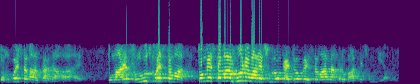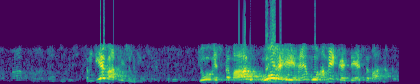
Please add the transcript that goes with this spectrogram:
تم کو استعمال کر رہا ہے۔ تمہارے فروج کو استعمال، تم استعمال ہونے والے سورو کہتے ہو کہ استعمال نہ کرو۔ بات نہیں سمجھیے سمجھیے بات نہیں سمجھیے جو استعمال ہو رہے ہیں، وہ ہمیں کہتے ہیں استعمال نہ کرو۔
